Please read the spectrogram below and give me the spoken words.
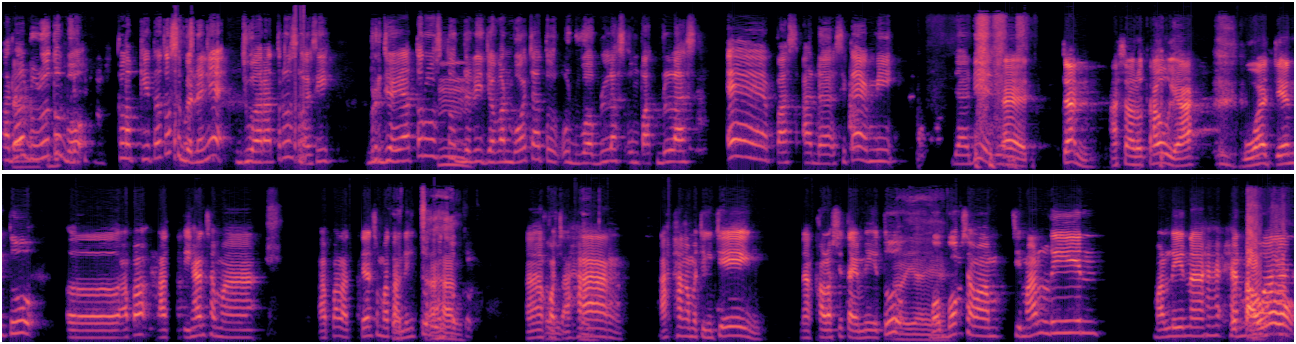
Padahal Dan dulu tuh, Bo, klub kita tuh sebenarnya juara terus gak sih? Berjaya terus tuh Hmm. dari zaman bocah tuh, U12, U14. Eh, pas ada si Temi. Jadi aja. Eh, Chan, asal lu tahu ya, gua Jen tuh eh, apa latihan sama apa latihan sama tanding tuh Ahang. untuk ah, Oh, coach bukan. Ahang. Ahang sama Cing Cing. Nah, kalau si Temi itu Oh, iya, iya. Bobom sama si Marlin. Marlina Tahu Hermawan. nggak?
